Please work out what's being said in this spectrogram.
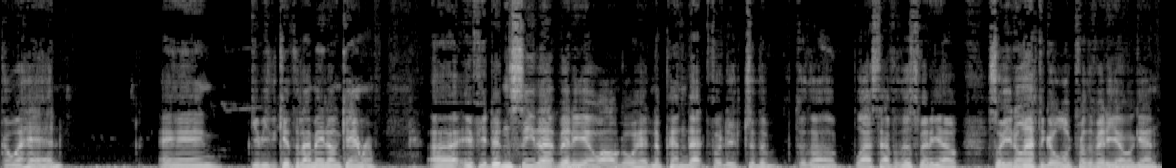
go ahead and give you the kit that I made on camera. Uh, if you didn't see that video, I'll go ahead and append that footage to the to the last half of this video, so you don't have to go look for the video again.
